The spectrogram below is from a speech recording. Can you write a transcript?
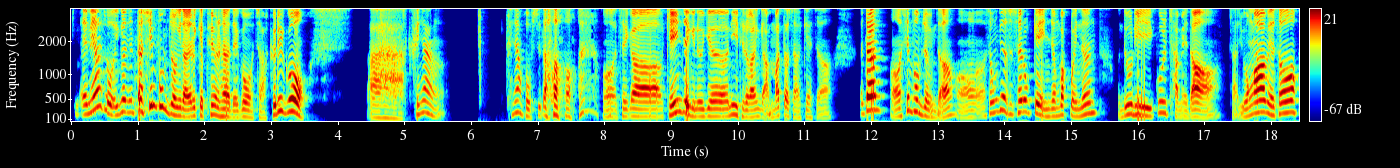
좀 애매하죠. 이건 일단 신품종이다 이렇게 표현을 해야 되고 자 그리고 아 그냥 그냥 봅시다. 어, 제가 개인적인 의견이 들어가는 게 안 맞다고 생각해. 자, 일단 어, 신품종입니다. 어, 성지에서 새롭게 인정받고 있는 누리 꿀 참외다. 자, 용암에서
